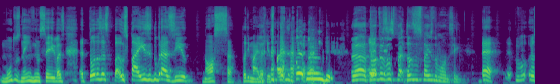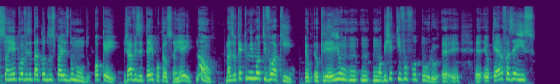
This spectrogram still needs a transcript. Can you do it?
mundos nem, não sei, mas é, todos as, os países do Brasil. Nossa, tô demais aqui, os países do mundo. Não, todos, é, os, todos os países do mundo, sim. É, eu sonhei que vou visitar todos os países do mundo. Ok, já visitei porque eu sonhei? Não. Mas o que é que me motivou aqui? Eu, eu criei um, um, um, objetivo futuro. É, é, é, eu quero fazer isso.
